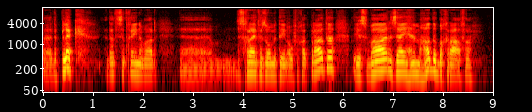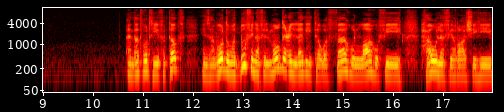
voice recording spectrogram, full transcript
uh, de plek, dat is hetgene waar de schrijver zo meteen over gaat praten, is waar zij hem hadden begraven. En dat wordt hier verteld in zijn woorden. وَدُّفِنَ فِي الْمَوْضِعِ الَّذِي تَوَفَّاهُ اللَّهُ فِيهِ حَوْلَ فِرَاشِهِ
